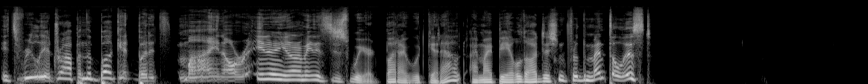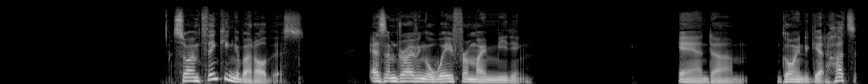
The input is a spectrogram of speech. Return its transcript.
it's really a drop in the bucket, but it's mine already. You know what I mean? It's just weird. But I would get out. I might be able to audition for The Mentalist. So I'm thinking about all this as I'm driving away from my meeting. And um, going to get Hudson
